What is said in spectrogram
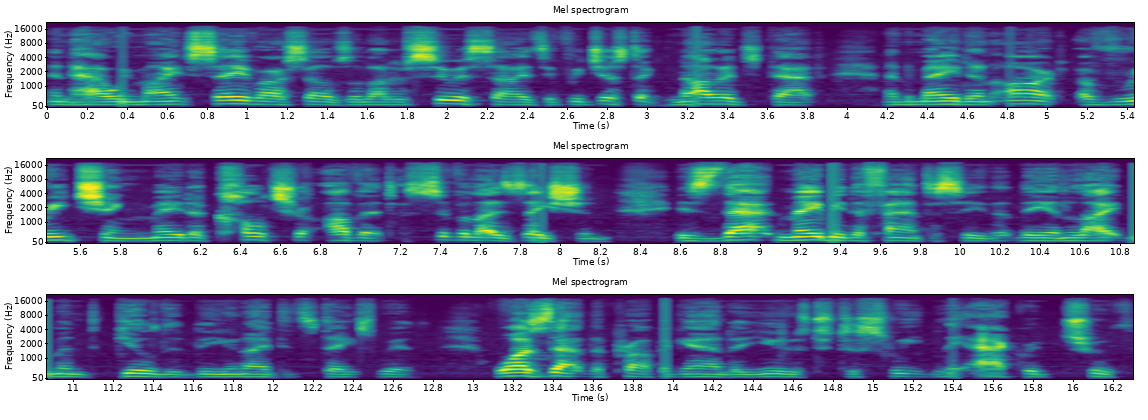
and how we might save ourselves a lot of suicides if we just acknowledged that and made an art of reaching, made a culture of it, a civilization. Is that maybe the fantasy that the Enlightenment gilded the United States with? Was that the propaganda used to sweeten the acrid truth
